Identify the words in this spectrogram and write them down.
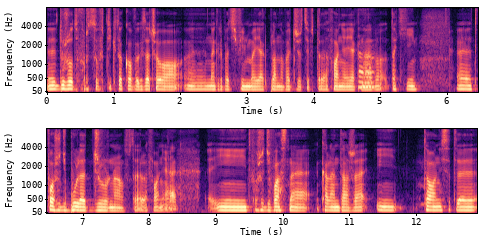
Y, Dużo twórców TikTokowych zaczęło y, nagrywać filmy, jak planować rzeczy w telefonie, jak taki y, tworzyć bullet journal w telefonie Tak. i tworzyć własne kalendarze. I to niestety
